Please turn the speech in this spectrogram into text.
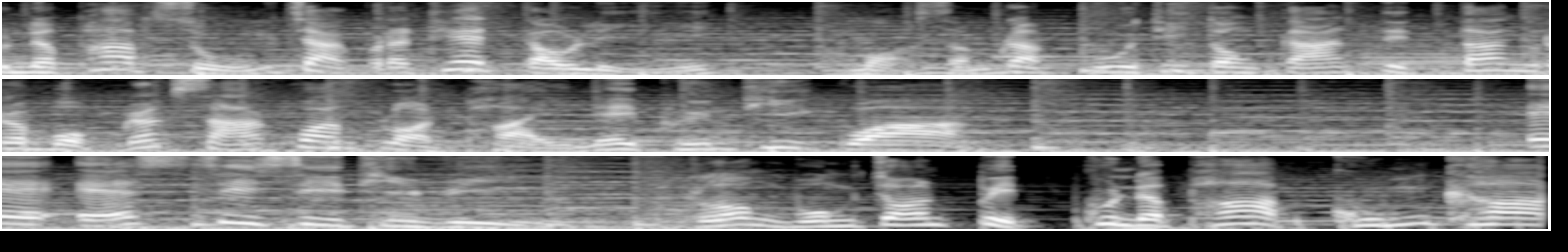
คุณภาพสูงจากประเทศเกาหลี เหมาะสำหรับผู้ที่ต้องการติดตั้งระบบรักษาความปลอดภัยในพื้นที่กว้าง AS CCTV กล้องวงจรปิดคุณภาพคุ้มค่า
